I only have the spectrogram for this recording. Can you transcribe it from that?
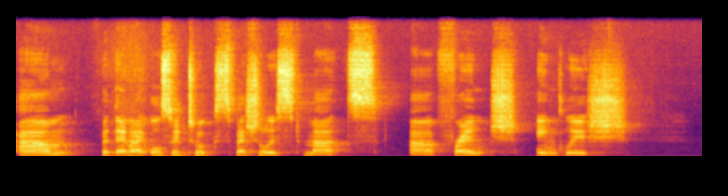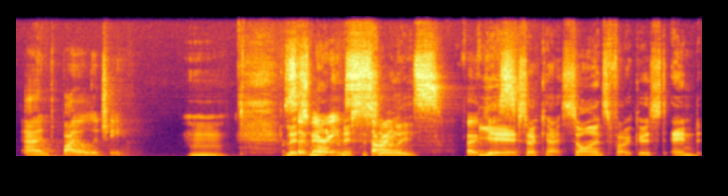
Um, but then I also took specialist maths, uh, French, English, and biology. Let's so not necessarily. Yes, okay, science focused, and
